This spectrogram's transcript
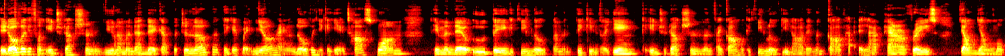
Thì đối với cái phần introduction như là mình đã đề cập ở trên lớp á, thì các bạn nhớ rằng đối với những cái dạng task one thì mình đều ưu tiên cái chiến lược là mình tiết kiệm thời gian. Cái introduction mình phải có một cái chiến lược gì đó để mình có thể là paraphrase trong vòng một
